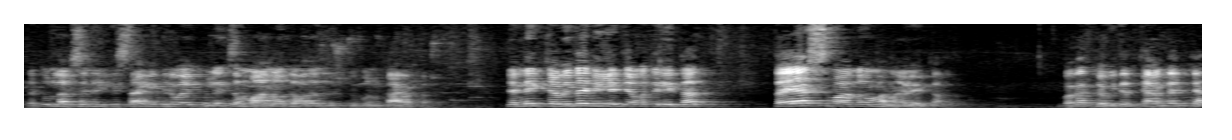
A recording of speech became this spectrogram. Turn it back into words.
त्यातून लक्षात येईल की सावित्रीबाई फुलेंचा मानवतावादा दृष्टिकोन काय होता. त्यांनी एक कविता लिहिली त्यामध्ये लिहितात तयास मानव म्हणावे का? बघा कवितेत काय म्हणतात त्या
